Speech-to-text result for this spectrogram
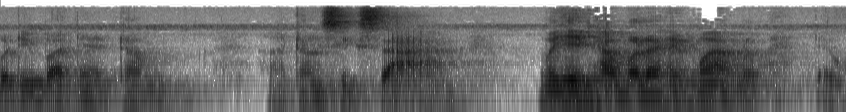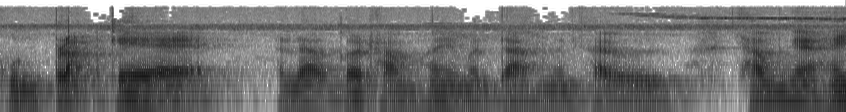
ปฏิบัติเนี่ยต้องต้องศึกษา ไม่ใช่ทำอะไรให้มากหรอกแต่คุณปรับแก้แล้วก็ทำให้มันตามเงื่อนไขเออทำไงให้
